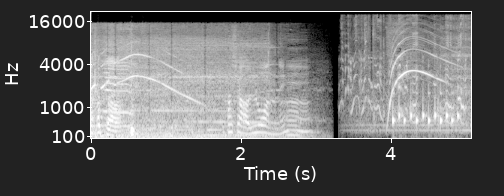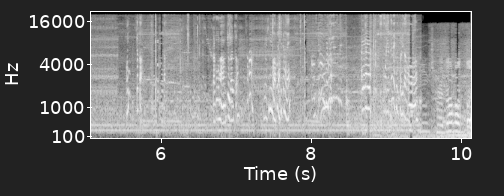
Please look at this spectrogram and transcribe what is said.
아깝다. 다시 아, 일로 왔네. 응. 음, 잘 잡았다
